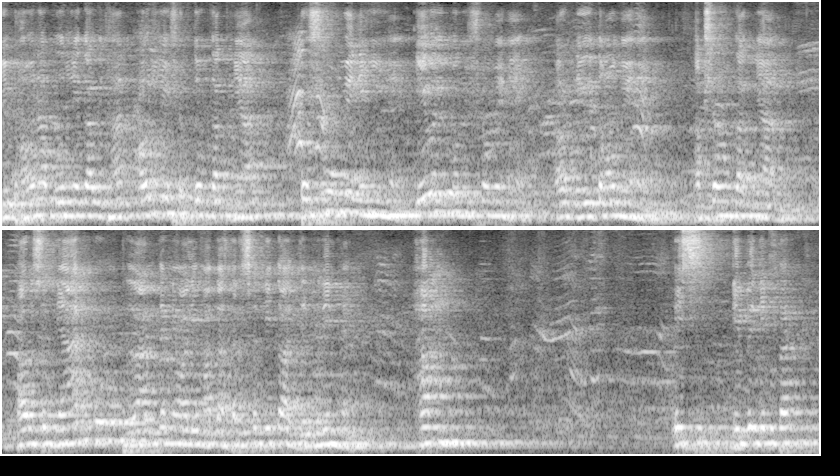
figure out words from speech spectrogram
ये भावना बोलने का विधान और ये शब्दों का ज्ञान पशुओं में नहीं है, केवल मनुष्यों में है और देवताओं में है। अक्षरों का ज्ञान। और उस ज्ञान को प्रदान करने वाली माता सरस्वती का जन्मदिन है। हम इस दिव्य दिन पर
